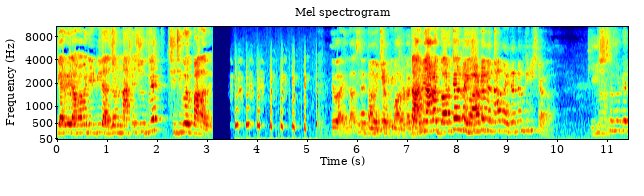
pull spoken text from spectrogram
ক্যাডবেরি আমার বাড়ির বিড়াল যখন নাকে শুধবে ছিছি করে পালাবে এ ভাই লাস্টে তুই একটা টাকা দামি আমার দরকার নেই বারো টাকা না ভাই এটার দাম তিরিশ টাকা। তিরিশ টাকার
